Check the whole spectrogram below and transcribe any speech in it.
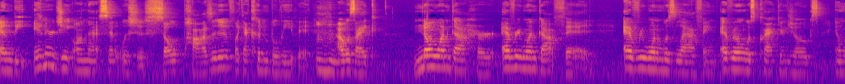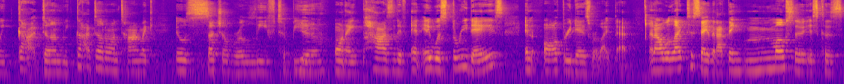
and the energy on that set was just so positive like i couldn't believe it. Mm-hmm. I was like no one got hurt. Everyone got fed. Everyone was laughing. Everyone was cracking jokes. And we got done. We got done on time. Like it was such a relief to be Yeah. on a positive and it was three days and all three days were like that and i would like to say that i think most of it is because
